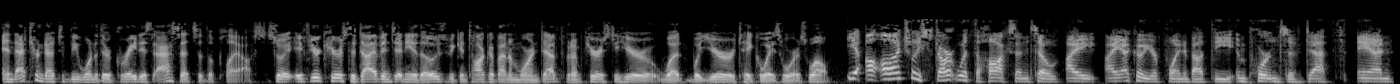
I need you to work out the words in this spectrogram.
And that turned out to be one of their greatest assets of the playoffs. So if you're curious to dive into any of those, we can talk about them more in depth, but I'm curious to hear what, what your takeaways were as well. Yeah, I'll, actually start with the Hawks. And so I, I echo your point about the importance of depth. And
